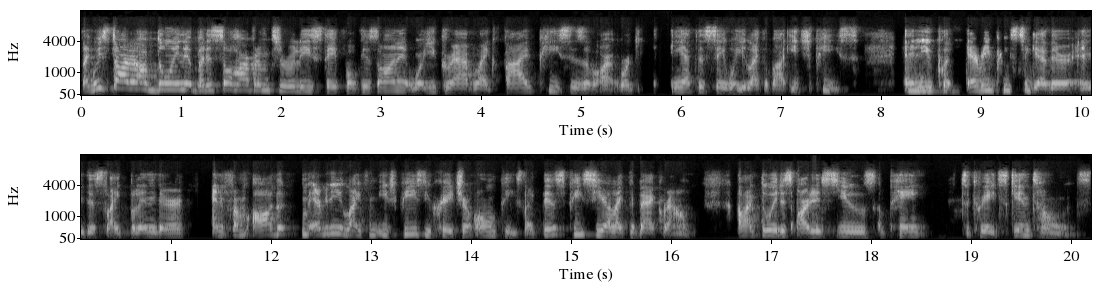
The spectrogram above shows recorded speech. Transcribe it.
Like we started off doing it, but it's so hard for them to really stay focused on it where you grab like five pieces of artwork and you have to say what you like about each piece. And mm. you put every piece together in this like blender And from all the from everything you like from each piece, you create your own piece. Like this piece here, I like the background. I like the way this artist used paint to create skin tones.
